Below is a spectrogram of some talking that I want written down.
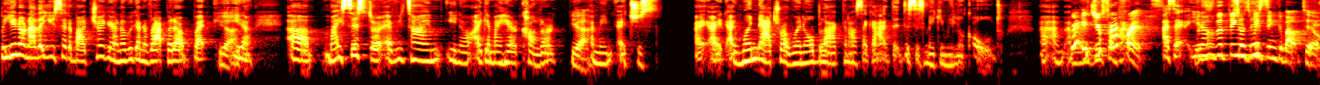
but you know, now that you said about trigger, I know we're going to wrap it up, but, Yeah. you know, um, my sister, every time, you know, I get my hair colored. Yeah. I mean, it's just, I, I, I went natural, I went all black, and I was like, ah, th- this is making me look old. I, I'm, I'm Right, it's your preference. I said, you this know, is the things so we think about too.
